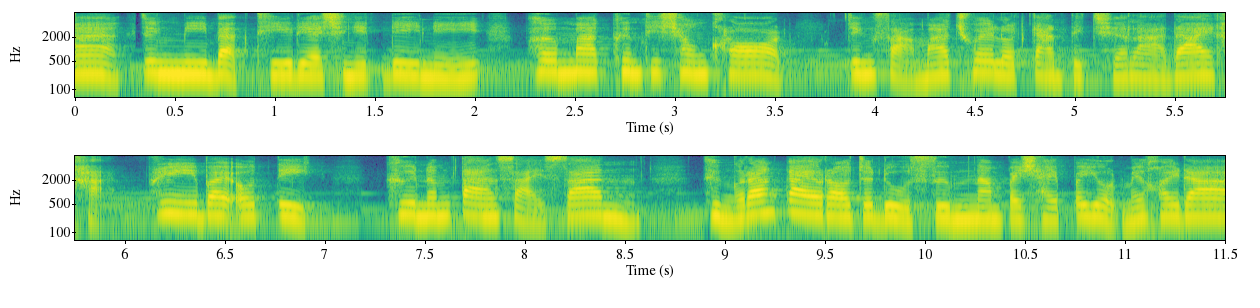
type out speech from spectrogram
มากๆ จึงมีแบคทีเรียชนิดดีนี้ เพิ่มมากขึ้นที่ช่องคลอด จึงสามารถช่วยลดการติดเชื้อราได้ค่ะพรีไบโอติก คือน้ำตาลสายสั้น ถึงร่างกายเราจะดูดซึมนำไปใช้ประโยชน์ไม่ค่อยได้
